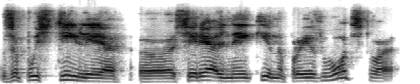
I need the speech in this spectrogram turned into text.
запустили э, сериальное кинопроизводство,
